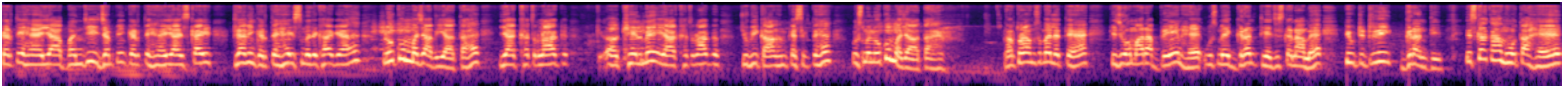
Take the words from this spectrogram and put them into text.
करते हैं या बंजी जंपिंग करते हैं या स्काई ड्राइविंग करते हैं, इसमें देखा गया है, लोगों को मज़ा भी आता है या खतरनाक खेल में या खतरनाक जो भी काम हम कह सकते हैं, उसमें लोगों को मज़ा आता है। अब थोड़ा हम समझ लेते हैं कि जो हमारा ब्रेन है, उसमें एक ग्रंथि है, जिसका नाम है प्यूटिटरी ग्रंथि। इसका काम होता है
